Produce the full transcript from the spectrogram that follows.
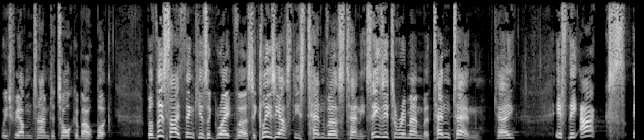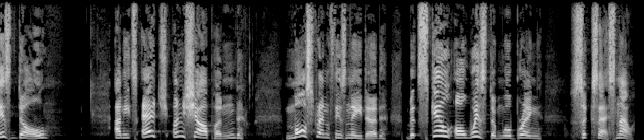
which we haven't time to talk about. But, but this, I think, is a great verse. Ecclesiastes 10, verse 10. It's easy to remember. 10:10. okay? If the axe is dull and its edge unsharpened, more strength is needed, but skill or wisdom will bring success. Now,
